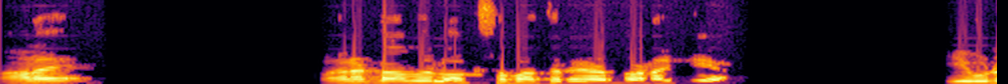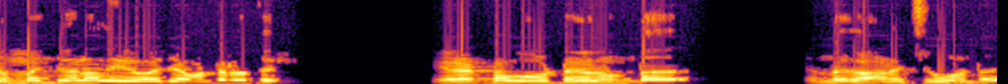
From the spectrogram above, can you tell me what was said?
നാളെ പതിനെട്ടാമത് ലോക്സഭാ തെരഞ്ഞെടുപ്പ് നടക്കുകയാണ് ഈ ഉടുമ്പൻചോല നിയോജക മണ്ഡലത്തിൽ ഇരട്ട വോട്ടുകളുണ്ട് എന്ന് കാണിച്ചുകൊണ്ട്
